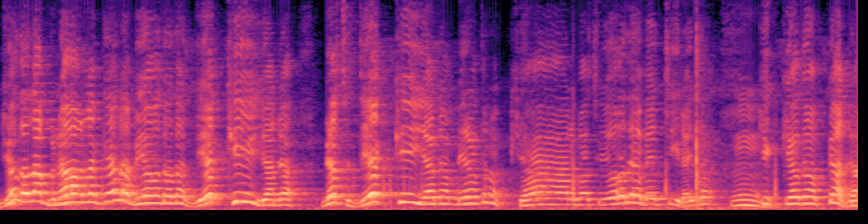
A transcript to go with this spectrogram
ਜਦੋਂ ਦਾ ਬਣਾਉਣ ਲੱਗਾ ਨਾ ਵਿਆਹ ਦਾ ਤਾਂ ਦੇਖੀ ਜਾਂਦਾ ਬਸ ਦੇਖੀ ਜਾਂਦਾ। ਮੇਰਾ ਤਾਂ ਨਾ ਖਿਆਲ ਬਸ ਉਹਦੇ ਵਿੱਚ ਹੀ ਰਹਿੰਦਾ। ਕਿ ਕਦੋਂ ਭਿਆਦਾ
